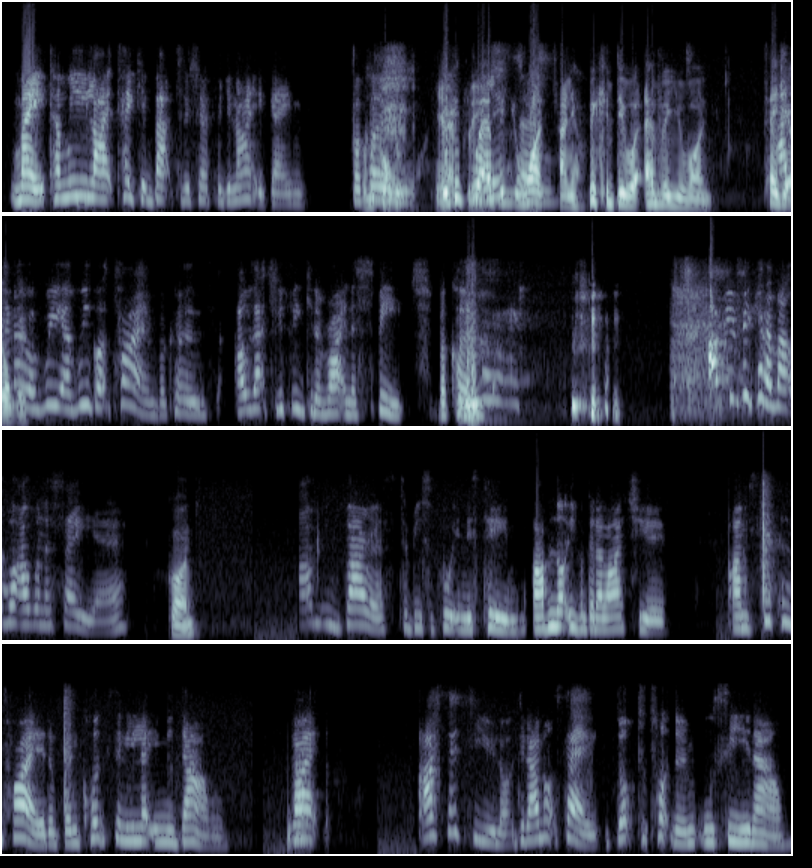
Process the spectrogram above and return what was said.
Mate, can we like take it back to the Sheffield United game? Because Oh, yeah, we could do please. whatever you want, Tanya. We could do whatever you want. Take I don't away. know, have we have we got time? Because I was actually thinking of writing a speech because I've been thinking about what I want to say, yeah. Go on. I'm embarrassed to be supporting this team. I'm not even gonna lie to you. I'm sick and tired of them constantly letting me down. Like I said to you lot, did I not say Dr. Tottenham will see you now?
